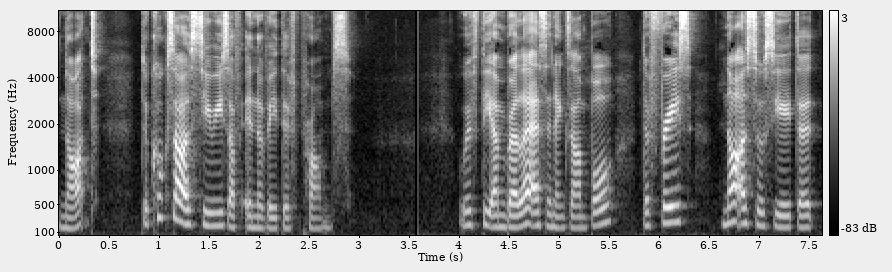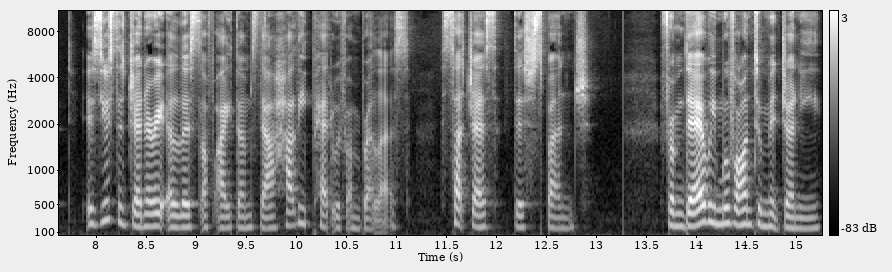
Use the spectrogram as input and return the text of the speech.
not to coax out a series of innovative prompts. With the umbrella as an example, the phrase not associated is used to generate a list of items that are hardly paired with umbrellas, such as dish sponge. From there, we move on to Midjourney,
